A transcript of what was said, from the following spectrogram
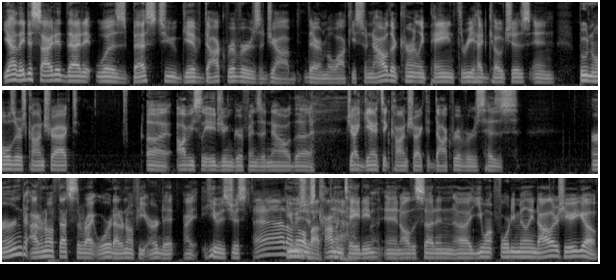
yeah, they decided that it was best to give Doc Rivers a job there in Milwaukee. So now they're currently paying three head coaches in Budenholzer's contract. Uh, obviously, Adrian Griffin's, and now the gigantic contract that Doc Rivers has earned. I don't know if that's the right word. I don't know if he earned it. I he was just I he was know just about that, commentating, and all of a sudden, uh, you want forty million dollars? Here you go.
